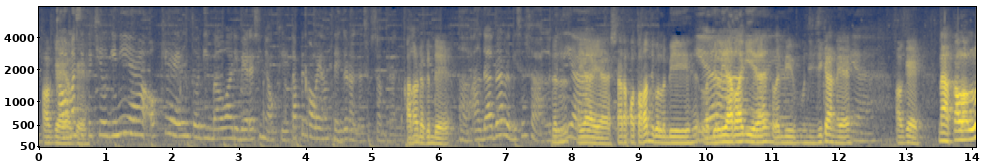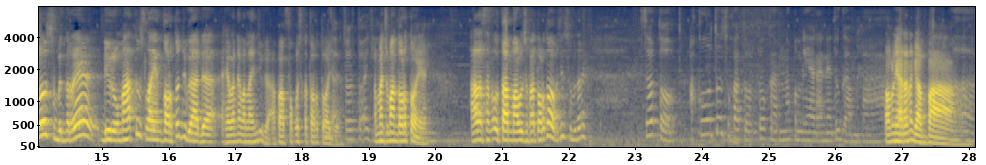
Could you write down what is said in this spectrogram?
Oke, kalau oke. masih kecil gini ya oke. Untuk dibawa diberesin ya oke. Tapi kalau yang tiger agak susah berat karena udah gede. Eh, Aldabra lebih susah lebih dan liar. iya iya. Secara kotoran juga lebih Iya, lebih liar lagi ya iya, iya. lebih menjijikan ya. Iya. oke. Nah kalau lu sebenarnya di rumah tuh selain torto juga ada hewan-hewan lain juga? Apa fokus ke torto aja? Nggak, torto aja. emang cuma torto ya? Alasan utama lu suka torto apa sih sebenarnya Soto, aku tuh suka torto karena pemeliharaannya tuh gampang. pemeliharaannya gampang Uh,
